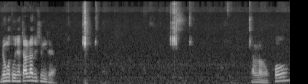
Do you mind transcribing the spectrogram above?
이런 것도 그냥 잘라주시면 돼요. 잘라놓고,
